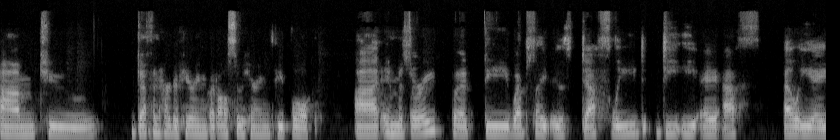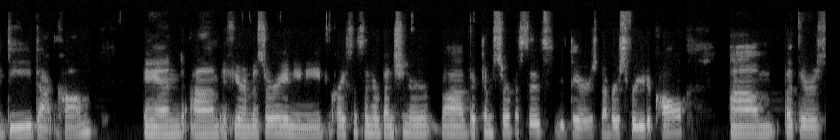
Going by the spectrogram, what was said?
um, to deaf and hard of hearing, but also hearing people uh, in Missouri. But the website is deaflead, D E A F L E A D dot com. And um, if you're in Missouri and you need crisis intervention or uh, victim services, there's numbers for you to call. Um, but there's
